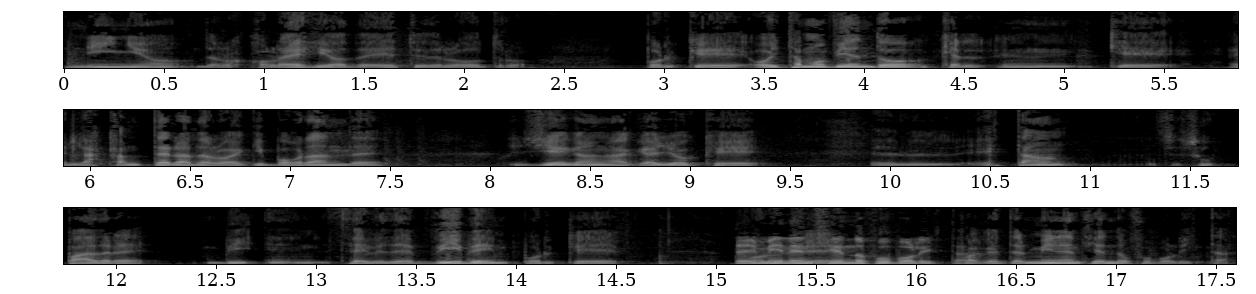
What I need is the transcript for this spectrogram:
niños, de los colegios, de esto y de lo otro. Porque hoy estamos viendo que, en- que en las canteras de los equipos grandes llegan aquellos que el- están, sus padres vi- se desviven porque... Terminen porque- siendo futbolistas. Para que terminen siendo futbolistas.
